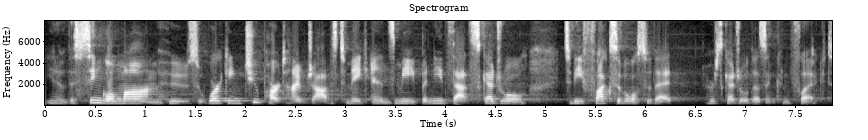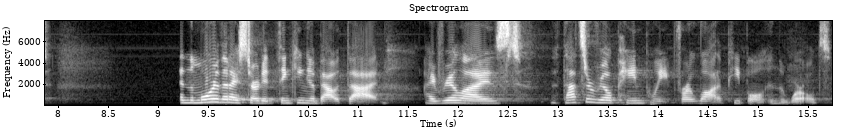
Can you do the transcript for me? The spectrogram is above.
you know, the single mom who's working two part-time jobs to make ends meet but needs that schedule to be flexible so that her schedule doesn't conflict. And the more that I started thinking about that, I realized that that's a real pain point for a lot of people in the world.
